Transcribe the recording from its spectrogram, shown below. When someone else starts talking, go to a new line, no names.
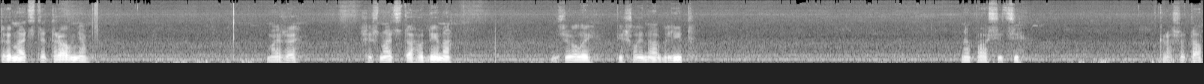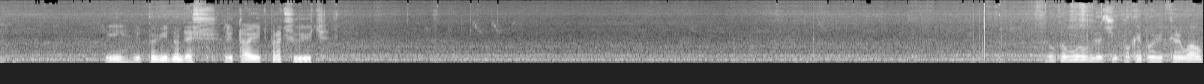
13 травня, майже 16 година. Бджоли пішли на обліт на пасіці. Красота. І відповідно десь літають, працюють. Соковловлячі поки повідкривав.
